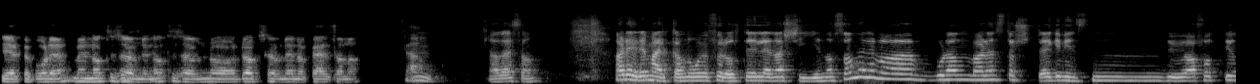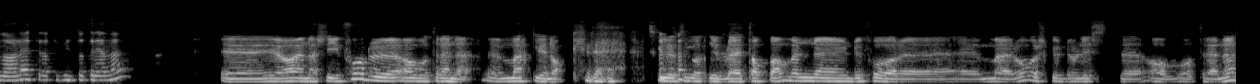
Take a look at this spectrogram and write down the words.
Det hjelper på det. Men nattesøvn er nattesøvn, og dagsøvn er noe helt annet. Ja. Mm. ja, det er sant. Har dere merka noe i forhold til energien og sånn, eller hva, hvordan, var den største gevinsten du har fått, Jon Arne, etter at du begynte å trene? Eh, ja, energi får du av å trene. Eh, merkelig nok. Skulle tro at du ble tappa, men eh, du får mer overskudd og lyst av å trene.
